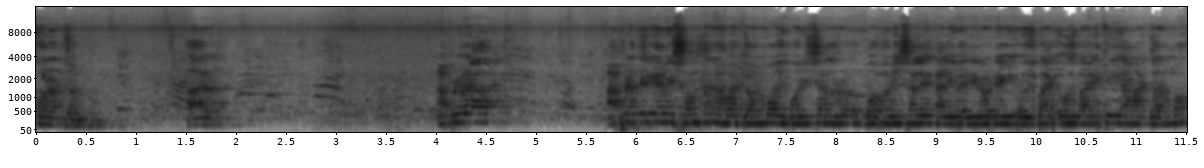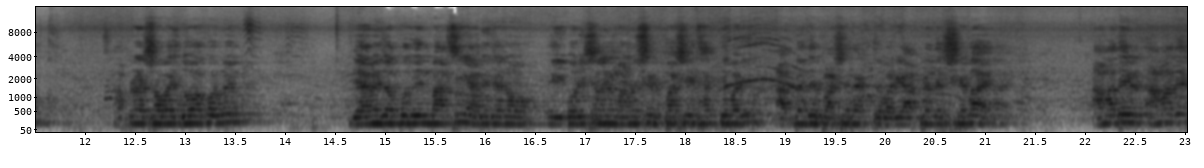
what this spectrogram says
করার জন্য। আর আপনারা, আপনাদেরকে আমি সন্তান, আমার জন্ম ওই বরিশাল বরিশালের কালীবাড়ি রোডে, ওই বাড়ি, ওই বাড়িতেই আমার জন্ম। আপনারা সবাই দোয়া করবেন যে আমি যতদিন বাঁচি, আমি যেন এই বরিশালের মানুষের পাশেই থাকতে পারি, আপনাদের পাশে থাকতে পারি, আপনাদের সেবায়। আমাদের আমাদের,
